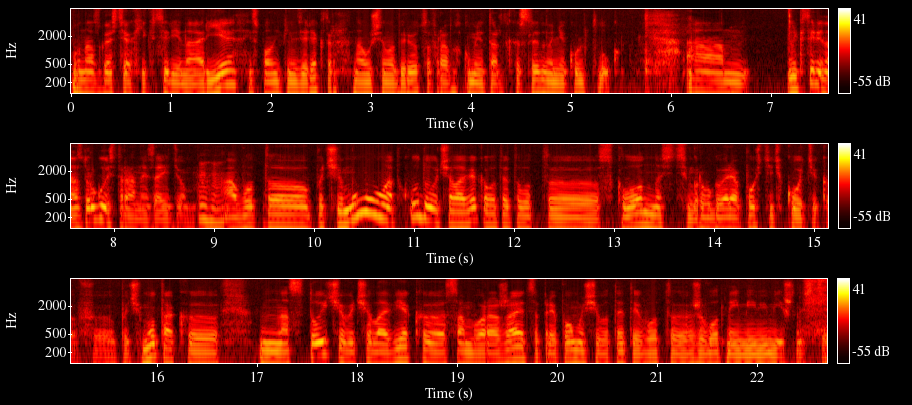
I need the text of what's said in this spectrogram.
У нас в гостях Екатерина Арье, исполнительный директор научного бюро цифровых гуманитарных исследований «Культлук». Екатерина, а с другой стороны зайдем. Мгм. А вот э, почему, откуда у человека вот эта вот э, склонность, грубо говоря, постить котиков? Э, Почему так э, настойчиво человек э, самовыражается при помощи вот этой вот э, животной мимимишности?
